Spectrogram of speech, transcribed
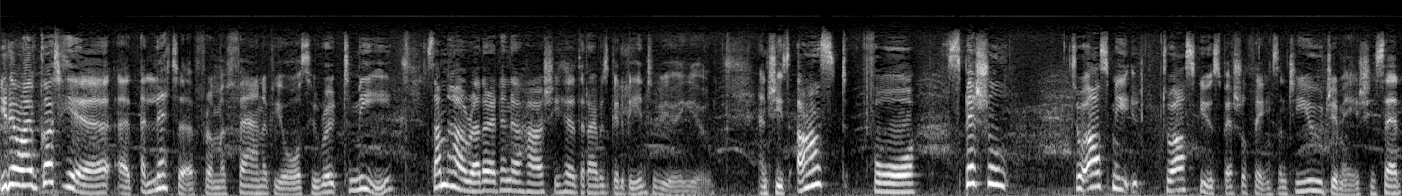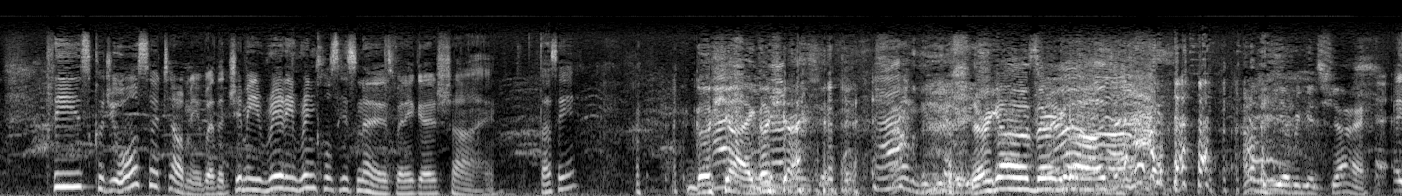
You know, I've got here a, a, letter from a fan of yours who wrote to me. Somehow or other, I don't know how she heard that I was going to be interviewing you. And she's asked for special, to ask me, to ask you special things. And to you, Jimmy, she said, please, could you also tell me whether Jimmy really wrinkles his nose when he goes shy? Does he? Go shy, go shy. there he goes, there he goes. I don't think he ever gets shy. Uh,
